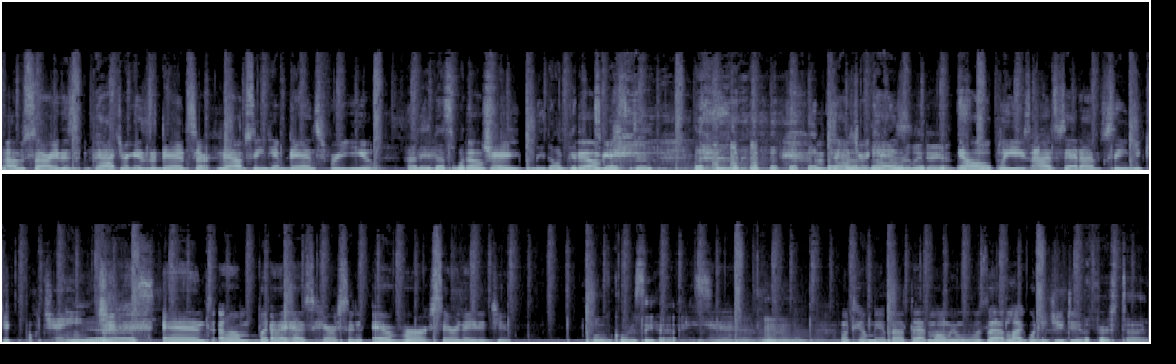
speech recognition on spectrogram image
I'm sorry. This Patrick is a dancer. Now I've seen him dance for you. Honey, that's what Okay. intrigued me. Don't get it Okay. twisted. Patrick I has don't really dance. Oh, please! I've said I've seen your kickball change. Yes. And um, but uh, has Harrison ever serenaded you? Well, of course he has. Yeah. Mm-hmm. Well, tell me about that moment. What was that like? What did you do? The first time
